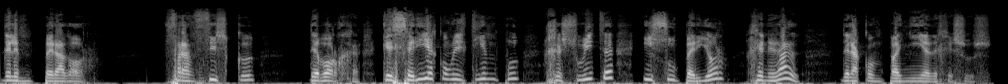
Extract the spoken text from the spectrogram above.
del emperador, Francisco de Borja, que sería con el tiempo jesuita y superior general de la Compañía de Jesús.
